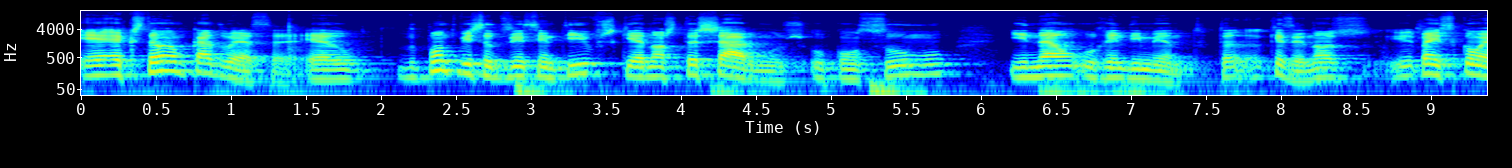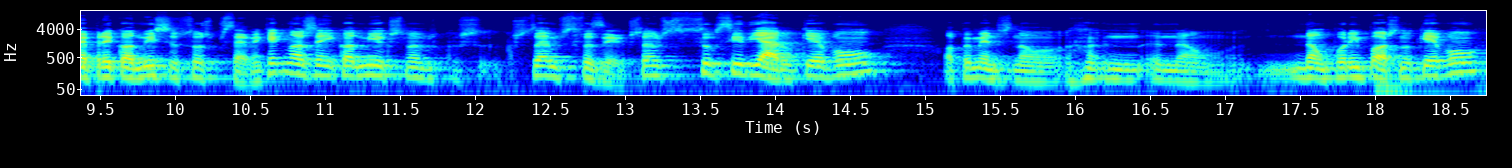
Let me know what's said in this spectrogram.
É, a questão é um bocado essa. É do ponto de vista dos incentivos, que é nós taxarmos o consumo e não o rendimento. Então, Quer dizer, nós, bem, isso como é para economistas, as pessoas percebem. O que é que nós em economia costumamos, gostamos de fazer? Gostamos de subsidiar o que é bom, ou pelo menos não, não, não pôr impostos no que é bom,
